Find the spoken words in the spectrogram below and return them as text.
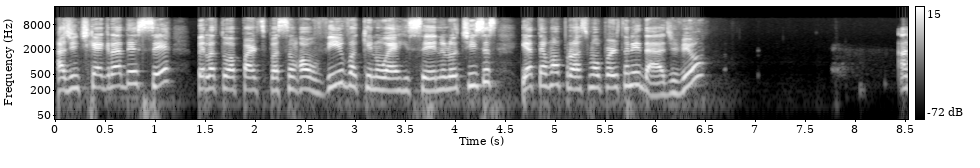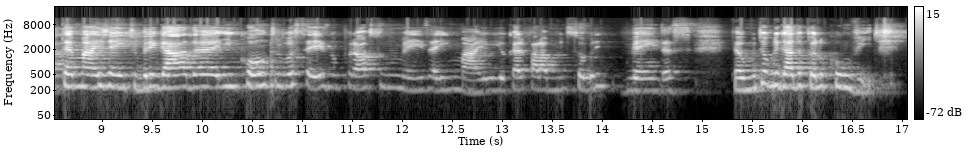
A gente quer agradecer pela tua participação ao vivo aqui no RCN Notícias e até uma próxima oportunidade, viu? Até mais, gente. Obrigada. Encontro vocês no próximo mês, aí em maio. E eu quero falar muito sobre vendas. Então, muito obrigada pelo convite.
